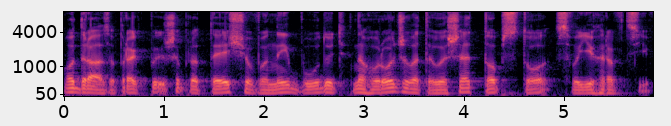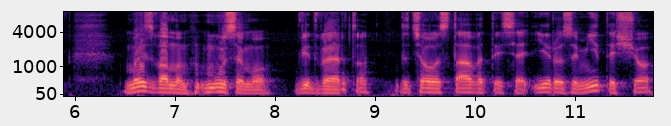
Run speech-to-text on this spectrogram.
одразу проект пише про те, що вони будуть нагороджувати лише топ-100 своїх гравців. Ми з вами мусимо відверто до цього ставитися і розуміти, що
